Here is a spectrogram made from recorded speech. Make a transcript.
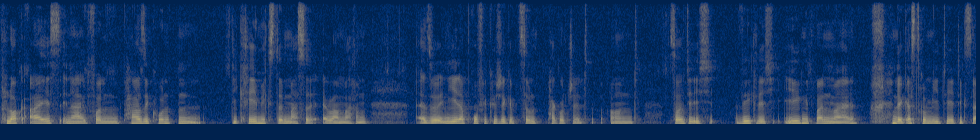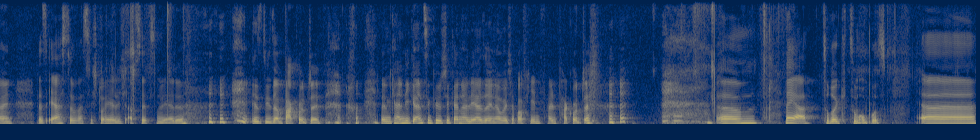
Block-Eis innerhalb von ein paar Sekunden die cremigste Masse ever machen. Also in jeder Profiküche gibt es so ein Paco-Jet. Und sollte ich wirklich irgendwann mal in der Gastronomie tätig sein. Das Erste, was ich steuerlich absetzen werde, ist dieser Pacojet. Dann kann die ganze Küche kann leer sein, aber ich habe auf jeden Fall ein Pacojet. ähm, naja, zurück zum Opus. Äh,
